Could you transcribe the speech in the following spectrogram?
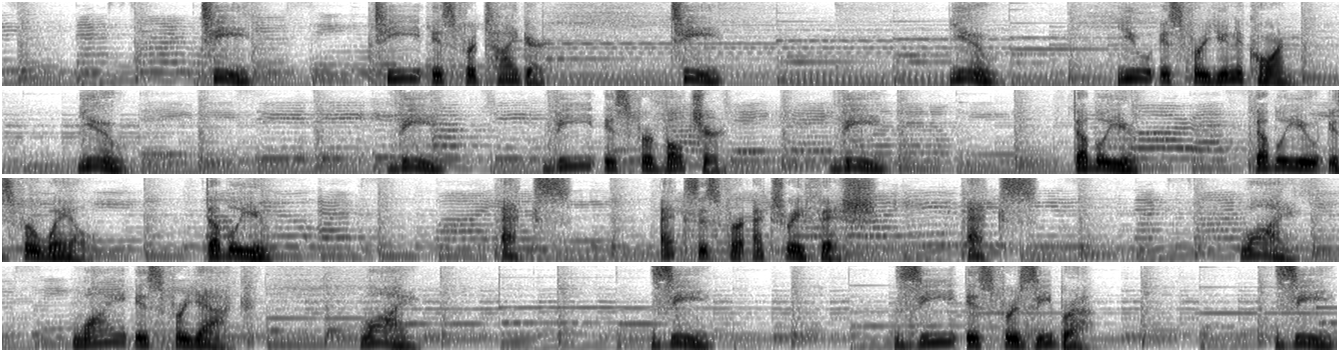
T. T is for tiger. T. U. U is for unicorn. U. V. V is for vulture. V. W. W is for whale. W. X. X is for X-ray fish. X. Y. Y is for yak. Y. Z. Z is for zebra. Z.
